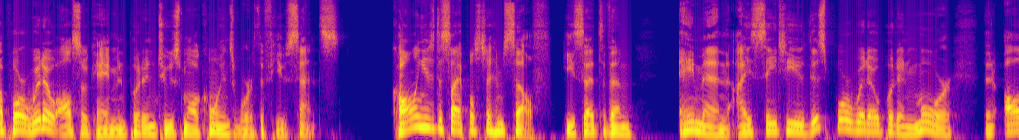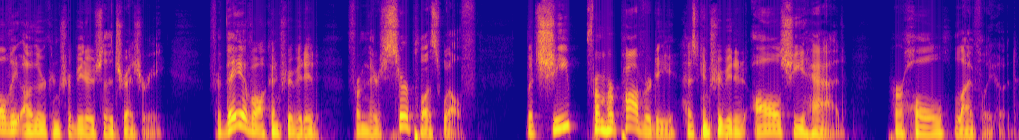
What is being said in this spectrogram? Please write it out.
a poor widow also came and put in two small coins worth a few cents. Calling his disciples to himself, he said to them, Amen, I say to you, this poor widow put in more than all the other contributors to the treasury, for they have all contributed from their surplus wealth. But she, from her poverty, has contributed all she had, her whole livelihood.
